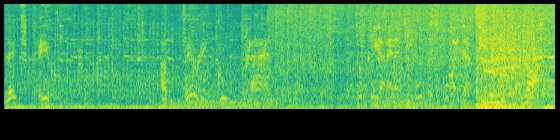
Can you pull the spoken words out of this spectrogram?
Let's build. A very good plan. Nuclear energy will destroy them. Unit lost.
